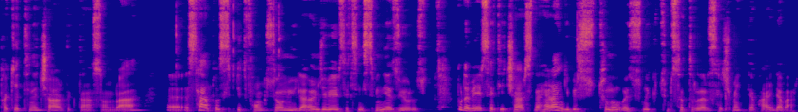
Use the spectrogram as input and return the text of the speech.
paketini çağırdıktan sonra e, sample speed fonksiyonuyla önce veri setin ismini yazıyoruz. Burada veri seti içerisinde herhangi bir sütunu ve sütundaki tüm satırları seçmekte fayda var.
